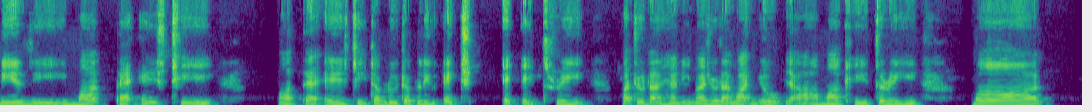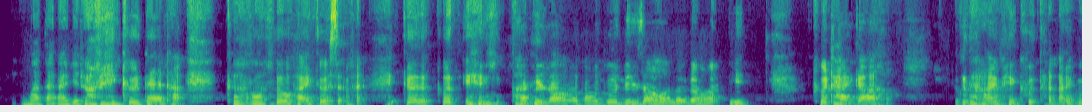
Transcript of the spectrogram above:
နေစီမတက် HT မတက် HT WWH 883မဂျူတိုင်းဟန်နီမဂျူတိုင်းမညိုပြမ K3 မမတနာကြတော့ပြီကုတဲ့တာကဘာဆိုဟိုက်ကိုစမကကိုတင်တာဒီလာတော့ကိုဒီစားမလို့တော့ကိုထိုက်ကကိုတိုင်းမကိုတိုင်းမ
